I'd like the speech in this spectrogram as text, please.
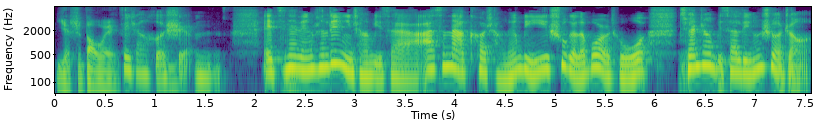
也是到位的。非常合适，嗯，哎，今天凌晨另一场比赛啊，阿森纳客场零比一输给了波尔图，全场比赛零射正。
